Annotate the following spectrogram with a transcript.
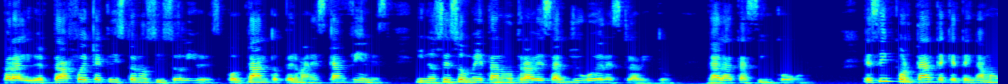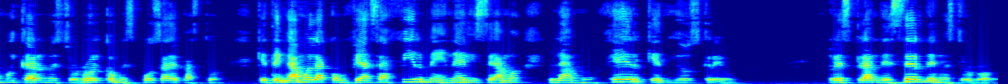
Para libertad fue que Cristo nos hizo libres. Por tanto, permanezcan firmes y no se sometan otra vez al yugo de la esclavitud. Gálatas 5.1. Es importante que tengamos muy claro nuestro rol como esposa de pastor, que tengamos la confianza firme en Él y seamos la mujer que Dios creó. Resplandecer de nuestro rol.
